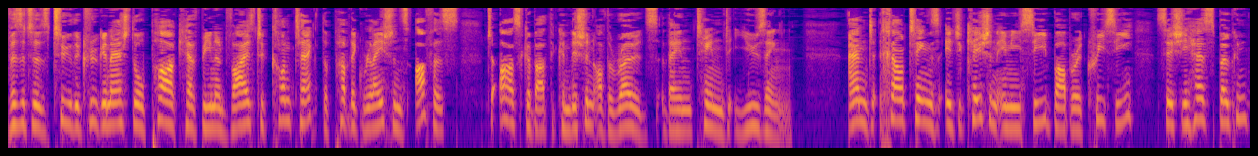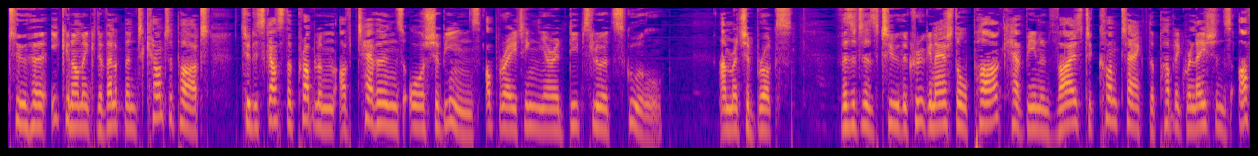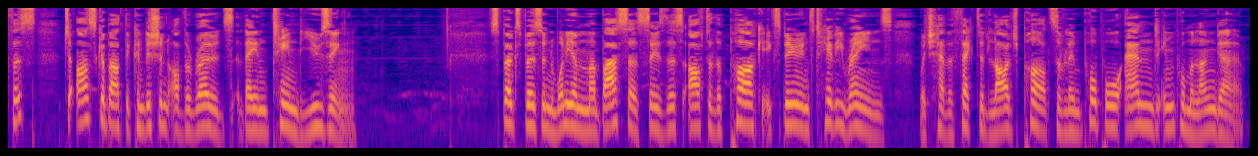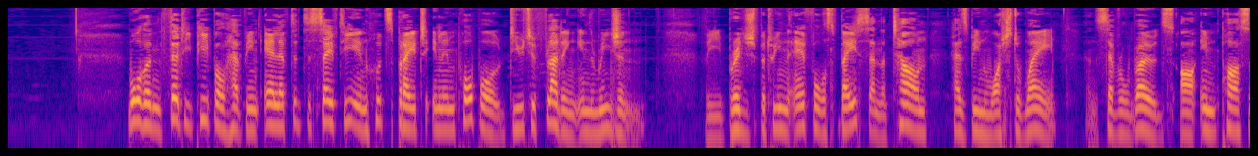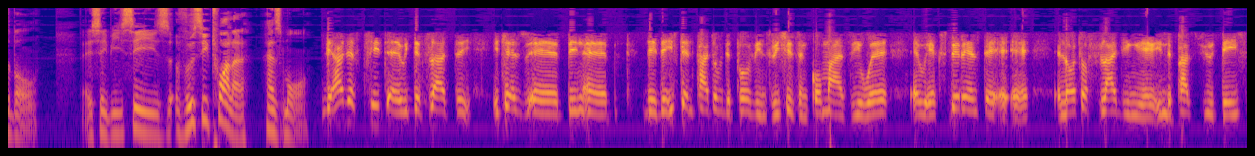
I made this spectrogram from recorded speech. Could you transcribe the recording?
Visitors to the Kruger National Park have been advised to contact the Public Relations Office to ask about the condition of the roads they intend using. And Gauteng's Education MEC, Barbara Creecy, says she has spoken to her economic development counterpart to discuss the problem of taverns or shebeens operating near a Diepsloot school. I'm Richard Brooks. Visitors to the Kruger National Park have been advised to contact the Public Relations Office to ask about the condition of the roads they intend using. Spokesperson William Mabasa says this after the park experienced heavy rains which have affected large parts of Limpopo and Mpumalanga. More than 30 people have been airlifted to safety in Hoedspruit in Limpopo due to flooding in the region. The bridge between the Air Force Base and the town has been washed away, and several roads are impassable. SABC's Vusi Twala has more. The hardest hit uh, with the flood, uh, it has uh, been uh, the, the, eastern part of the province, which is in Nkomazi, where uh, we experienced a, a, a, lot of flooding uh, in the past few days.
